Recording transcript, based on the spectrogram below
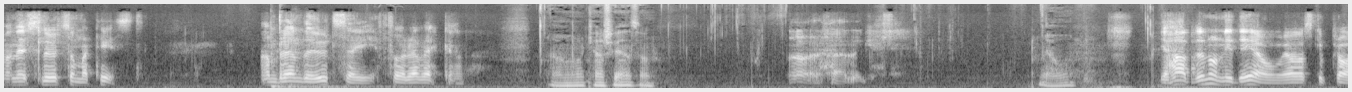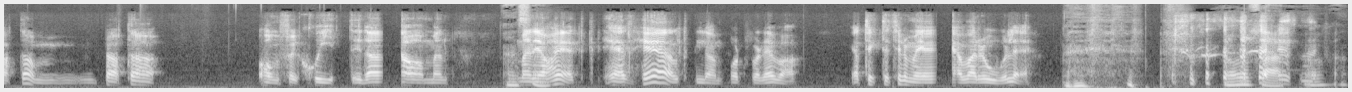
Han är slut som artist. Han brände ut sig förra veckan. Ja, kanske är en sån. Åh, herregud. Ja, Jag hade någon idé om vad jag skulle prata om. Prata om för skit idag. Men, alltså, men jag har helt, helt, helt glömt bort vad det var. Jag tyckte till och med jag var rolig. Åh, fan. Åh, fan.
